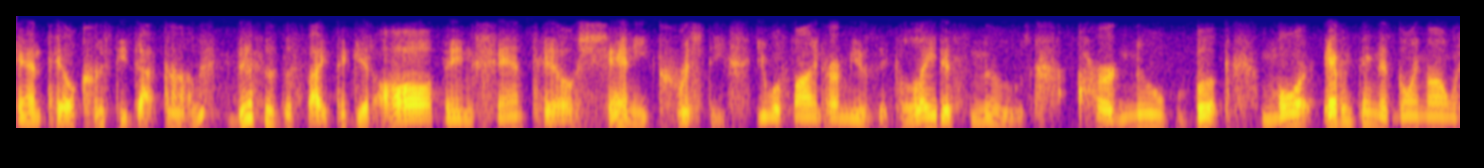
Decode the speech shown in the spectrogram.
ChantelChristie.com. Mhm. This is the site to get all things Chantel Shanny Christie. You will find her music, latest news, her new book, more everything that's going on with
